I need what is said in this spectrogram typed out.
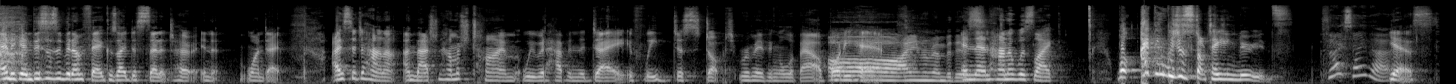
And again, this is a bit unfair because I just said it to her in one day. I said to Hannah, imagine how much time we would have in the day if we just stopped removing all of our body oh, hair. Oh, I didn't remember this. And then Hannah was like, well, I think we should stop taking nudes. did I say that? Yes.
